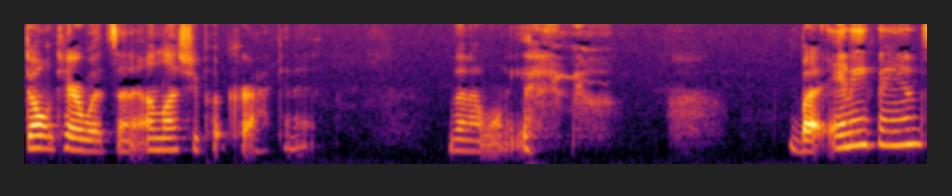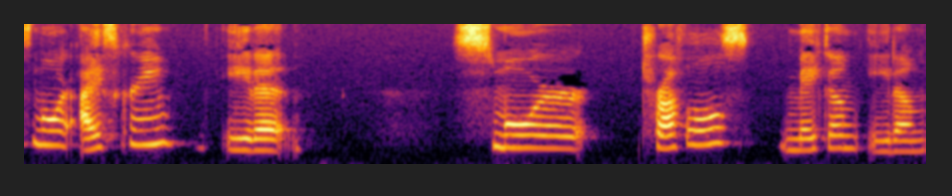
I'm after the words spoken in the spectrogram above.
Don't care what's in it, unless you put crack in it. Then I won't eat it. but anything s'more, ice cream, eat it. S'more truffles, make them, eat them.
